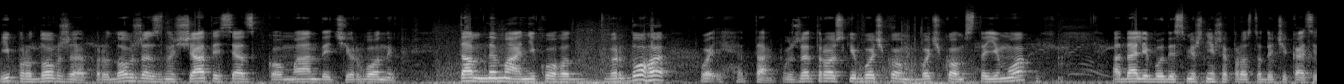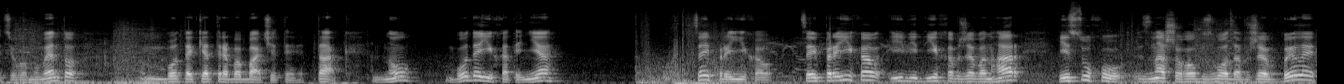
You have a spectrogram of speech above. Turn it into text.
і продовжує, продовжує знущатися з команди червоних. Там нема нікого твердого. Ой, так, вже трошки бочком, бочком стоїмо. А далі буде смішніше просто дочекатися цього моменту, бо таке треба бачити. Так, ну, буде їхати, ні? Цей приїхав. Цей приїхав і від'їхав вже в ангар. І суху з нашого взвода вже вбили.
